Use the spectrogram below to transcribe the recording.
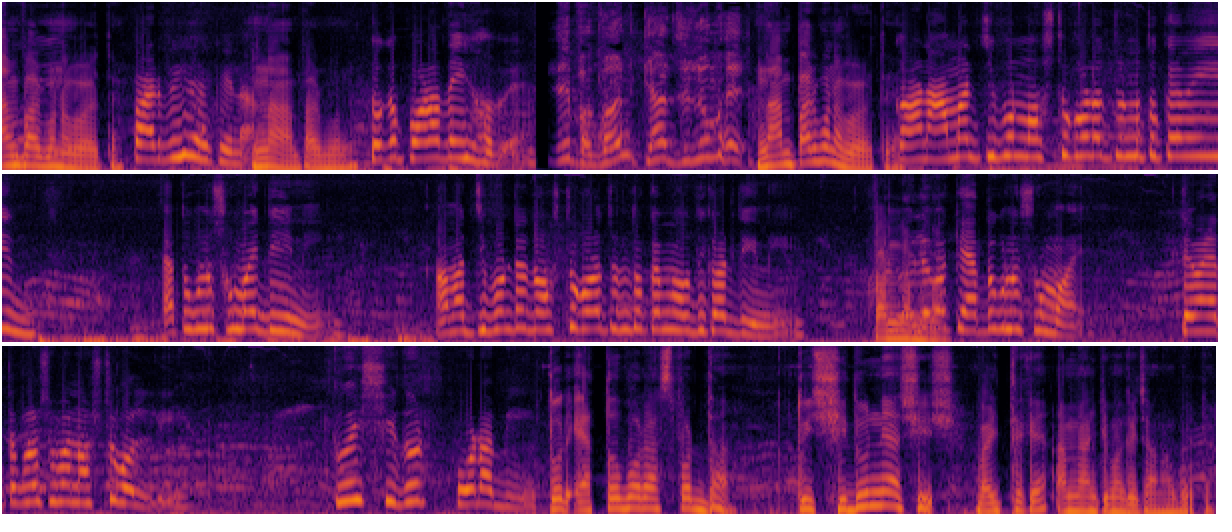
আমি পারবো না পড়াতে পারবি নাকি না না পারবো না তোকে পড়াতেই হবে ये भगवान क्या जुल्म है না আমি পারবো না পড়াতে কারণ আমার জীবন নষ্ট করার জন্য তোকে আমি এতগুলো সময় দিইনি আমার জীবনটা নষ্ট করার জন্য তোকে আমি অধিকার দিইনি পারলাম তাহলে না বাকি এতগুলো সময় তুই আমার এতগুলো সময় নষ্ট করলি তুই সিঁদুর পড়াবি তোর এত বড় আস্পর্ধা তুই সিঁদুর নিয়ে আসিস বাড়ির থেকে? আমি আন্টিমাকে জানাব এটা।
